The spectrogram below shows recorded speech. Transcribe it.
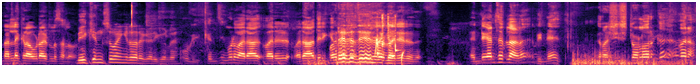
നല്ല ക്രൗഡ് ആയിട്ടുള്ള സ്ഥലമാണ്. വീക്കെൻഡ്സ് ഭയങ്കര തിരക്കായിരിക്കുമല്ലേ ഓ വീക്കെൻഡ്സും കൂടെ വരാ വര- വരാതിരിക്കുന്ന വരരുത്. ആ, വരരുത്. എന്റെ കൺസെപ്റ്റിലാണ് പിന്നെ റഷ് ഇഷ്ടമുള്ളവർക്ക് വരാം.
